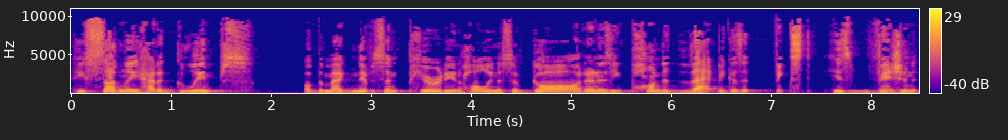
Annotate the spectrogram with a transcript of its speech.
he suddenly had a glimpse of the magnificent purity and holiness of God. And as he pondered that, because it fixed his vision,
